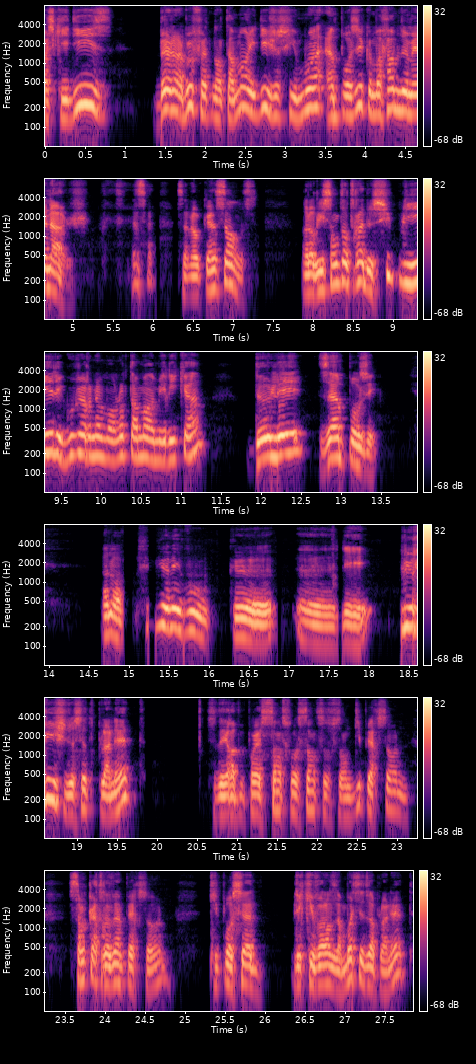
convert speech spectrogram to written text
parce qu'ils disent, Bernard Buffett notamment, il dit Je suis moins imposé que ma femme de ménage. ça n'a aucun sens. Alors ils sont en train de supplier les gouvernements, notamment américains, de les imposer. Alors, figurez-vous que euh, les plus riches de cette planète, c'est-à-dire à peu près 160-170 personnes, 180 personnes, qui possèdent l'équivalent de la moitié de la planète,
